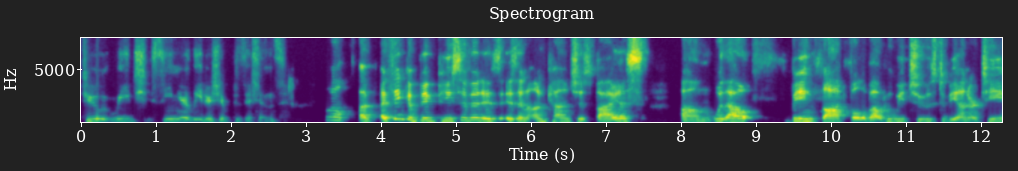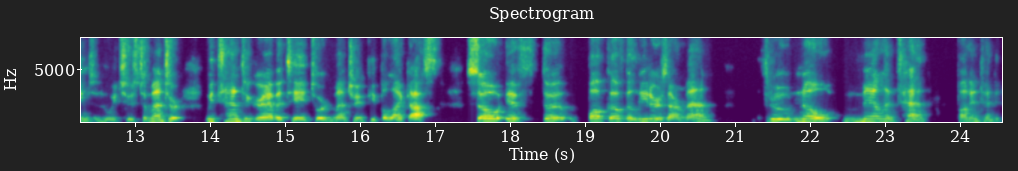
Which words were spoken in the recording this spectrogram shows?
to reach senior leadership positions? Well, I, think a big piece of it is, is an unconscious bias. Um, without being thoughtful about who we choose to be on our teams and who we choose to mentor, we tend to gravitate toward mentoring people like us. So if the bulk of the leaders are men, through no male intent, pun intended,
